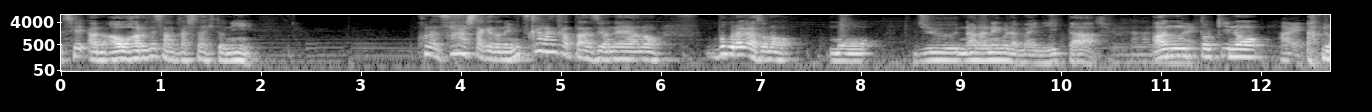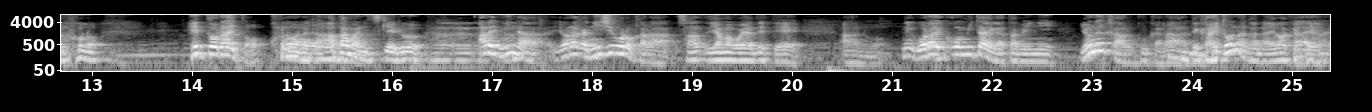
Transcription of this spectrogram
せあの青春で参加した人にこれ探したけどね見つからんかったんですよね。あの僕らがそのもう17年ぐらい前に行ったあの時のはい。あのこのヘッドライトこのなんか頭につけるうんうんあれみんな夜中2時頃から山小屋出てあの、ね、ご来光見たいがために夜中歩くから、で街灯なんかないわけで、はいはい。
